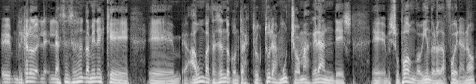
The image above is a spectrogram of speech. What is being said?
Eh, Ricardo, la, la sensación también es que eh, aún batallando contra estructuras mucho más grandes, eh, supongo, viéndolo de afuera, ¿no?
